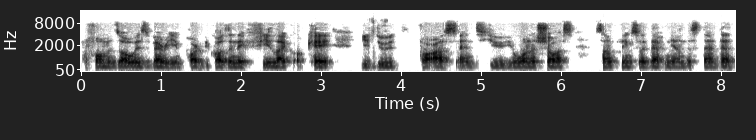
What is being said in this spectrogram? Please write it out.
performance always very important because then they feel like okay you do it for us and you you want to show us something so i definitely understand that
